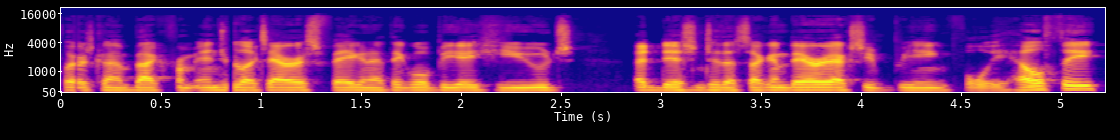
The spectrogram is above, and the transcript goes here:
players coming back from injury, like Cyrus Fagan, I think will be a huge addition to the secondary, actually being fully healthy.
